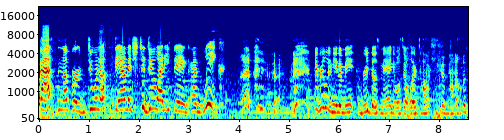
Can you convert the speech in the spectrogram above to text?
fast enough or do enough damage to do anything. I'm weak. I really need to meet, read those manuals y'all are talking about.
